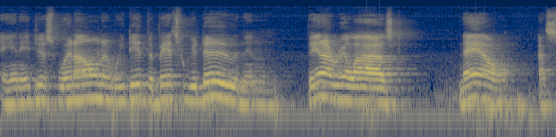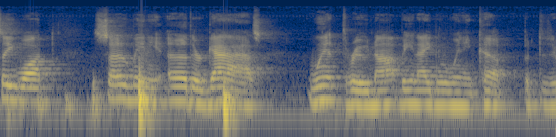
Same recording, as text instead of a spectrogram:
And it just went on, and we did the best we could do. And then, then I realized now I see what so many other guys went through not being able to win in Cup. But the,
